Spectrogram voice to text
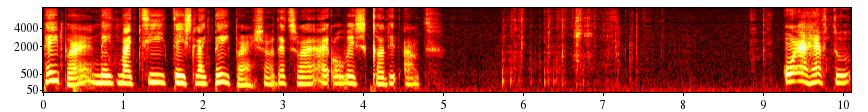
paper made my tea taste like paper. So that's why I always cut it out. Or I have to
